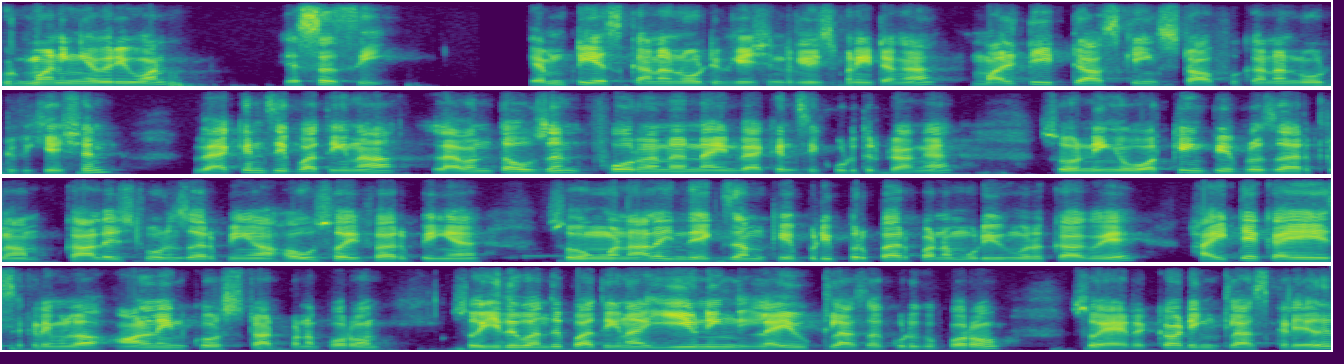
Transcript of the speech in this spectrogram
குட் மார்னிங் எவ்ரி ஒன் எஸ்எஸ்சி எம்டிஎஸ்க்கான நோட்டிஃபிகேஷன் ரிலீஸ் பண்ணிட்டாங்க. மல்டி டாஸ்கிங் ஸ்டாஃபுக்கான நோட்டிஃபிகேஷன் வேகன்சி பார்த்தீங்கன்னா eleven thousand four hundred nine vacancy கொடுத்துருக்காங்க. ஸோ நீங்கள் ஒர்க்கிங் பீப்புள்ஸாக இருக்கலாம் காலேஜ் ஸ்டூடெண்ட்ஸாக இருப்பீங்க ஹவுஸ் ஒய்ஃபாக இருப்பீங்க. ஸோ உங்களால் இந்த எக்ஸாமுக்கு எப்படி ப்ரிப்பேர் பண்ண முடியுங்கிறதுக்காகவே ஹைடெக் ஐஏஎஸ் அகாடமியில் ஆன்லைன் கோர்ஸ் ஸ்டார்ட் பண்ண போகிறோம் ஸோ இது வந்து பார்த்தீங்கன்னா ஈவினிங் லைவ் கிளாஸாக கொடுக்க போகிறோம் ஸோ ரெக்கார்டிங் கிளாஸ் கிடையாது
